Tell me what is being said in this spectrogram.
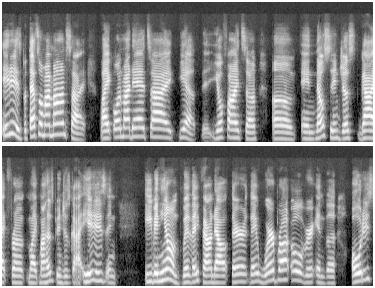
It is, but that's on my mom's side. Like on my dad's side, yeah, you'll find some. Um, and Nelson just got from like my husband just got his, and even him, where they found out there they were brought over, and the oldest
